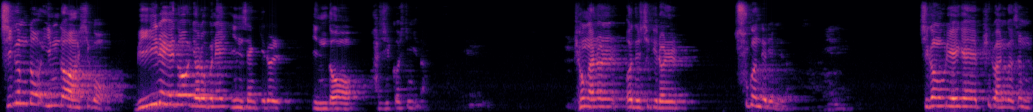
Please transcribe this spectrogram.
지금도 인도하시고, 미래에도 여러분의 인생길을 인도하실 것입니다. 평안을 얻으시기를 축원드립니다. 지금 우리에게 필요한 것은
